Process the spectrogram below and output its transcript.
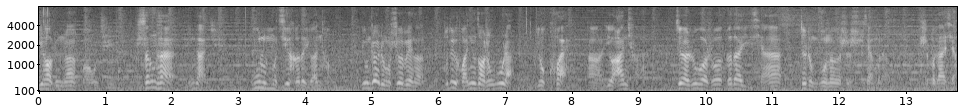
一号冰川保护区、生态敏感区、乌鲁木齐河的源头。用这种设备呢，不对环境造成污染，又快 啊又安全。这如果说搁在以前，这种功能是实现不了的，是不敢想。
